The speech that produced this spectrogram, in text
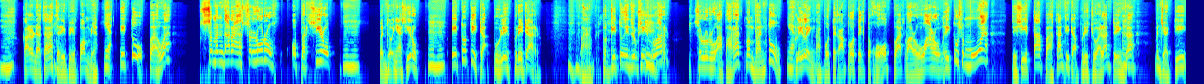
Mhm. kalau tidak salah dari BPOM ya Ya. itu bahwa sementara seluruh obat sirup Mhm. bentuknya sirup Mhm. itu tidak boleh beredar. Nah, begitu instruksi keluar, seluruh aparat membantu Ya. keliling apotek-apotek, toko obat, warung-warung itu semua disita bahkan tidak boleh jualan sehingga menjadi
